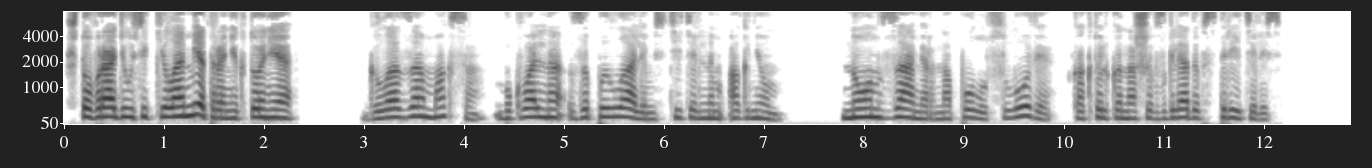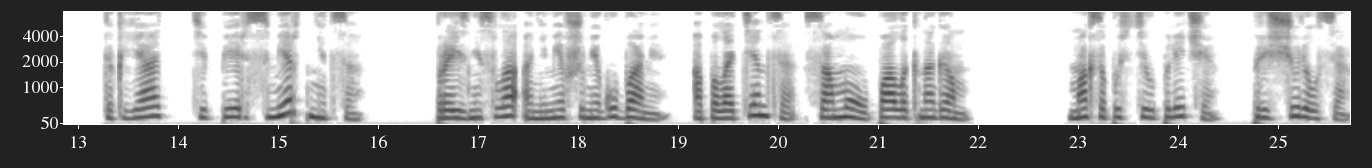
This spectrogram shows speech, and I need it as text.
что в радиусе километра никто не... Глаза Макса буквально запылали мстительным огнем, но он замер на полуслове, как только наши взгляды встретились. «Так я «Теперь смертница?» произнесла онемевшими губами, а полотенце само упало к ногам. Макс опустил плечи, прищурился,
